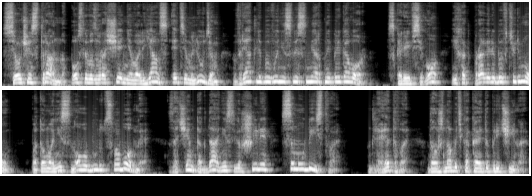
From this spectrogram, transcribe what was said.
Все очень странно. После возвращения в Альянс этим людям вряд ли бы вынесли смертный приговор. Скорее всего, их отправили бы в тюрьму. Потом они снова будут свободны. Зачем тогда они совершили самоубийство? Для этого должна быть какая-то причина.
